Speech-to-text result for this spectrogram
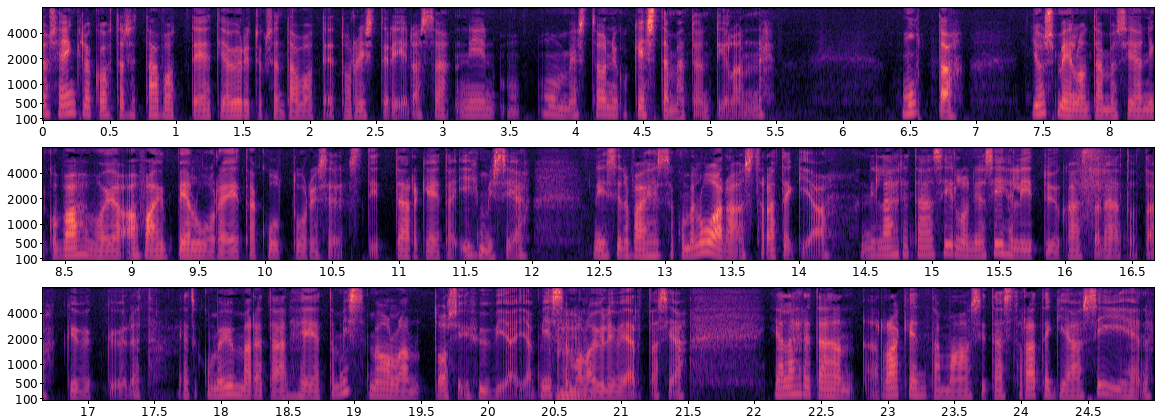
jos henkilökohtaiset tavoitteet ja yrityksen tavoitteet on ristiriidassa, niin mun mielestä se on niin kestämätön tilanne. Mutta jos meillä on tämmöisiä niin vahvoja avainpelureita, kulttuurisesti tärkeitä ihmisiä, niin siinä vaiheessa, kun me luodaan strategiaa, niin lähdetään silloin, ja siihen liittyy myös nämä tota, kyvykkyydet. Että kun me ymmärretään, hei, että missä me ollaan tosi hyviä ja missä mm. me ollaan ylivertaisia, ja lähdetään rakentamaan sitä strategiaa siihen,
